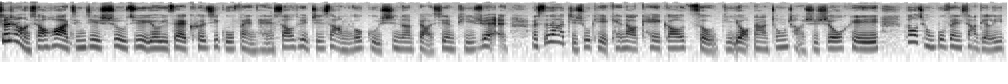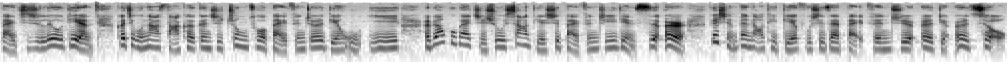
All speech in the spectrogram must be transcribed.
市场消化经济数据，由于在科技股反弹消退之下，美国股市呢表现疲软，而四大指数可以看到 K 高走低哦。那中场是收黑，道琼部分下跌了一百七十六点，科技股纳斯达克更是重挫百分之二点五一，而标普百指数下跌是百分之一点四二，费城半导体跌幅是在百分之二点二九。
